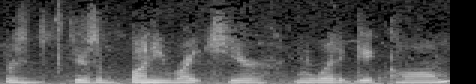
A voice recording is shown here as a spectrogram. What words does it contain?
There's there's a bunny right here. I'm gonna let it get calm.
